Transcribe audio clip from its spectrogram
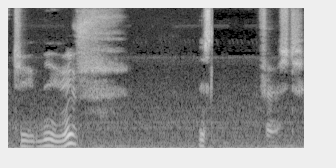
Have to move this first.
